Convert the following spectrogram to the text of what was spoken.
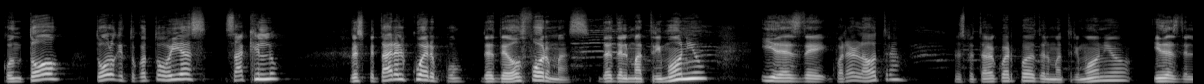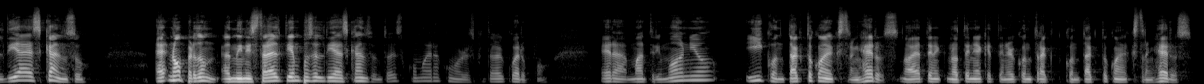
con todo, todo lo que tocó Tobías, sáquenlo. Respetar el cuerpo desde dos formas, desde el matrimonio y desde, ¿cuál era la otra? Respetar el cuerpo desde el matrimonio y desde el día de descanso. Eh, no, perdón, administrar el tiempo es el día de descanso. Entonces, ¿cómo era como respetar el cuerpo? era matrimonio y contacto con extranjeros. No, tenía que tener contacto con extranjeros.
